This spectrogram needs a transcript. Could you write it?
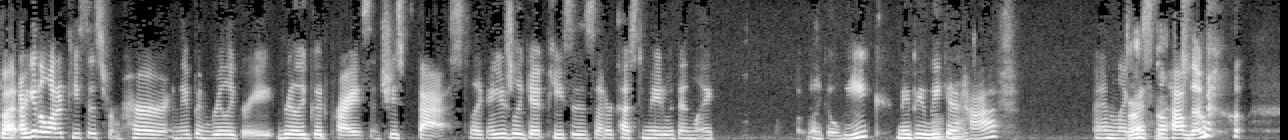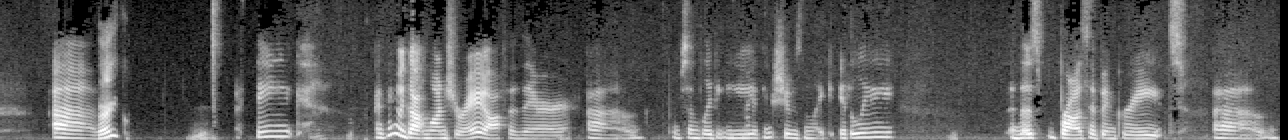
but i get a lot of pieces from her and they've been really great really good price and she's fast like i usually get pieces that are custom made within like like a week maybe a week and Mhm. a half and like i still nice. have them um, Very cool. I think I think we got lingerie off of there um, from some lady. I think she was in like Italy, and those bras have been great. Um,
